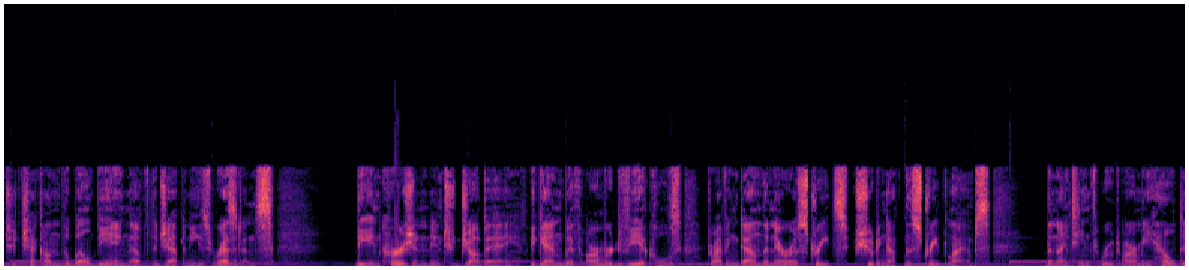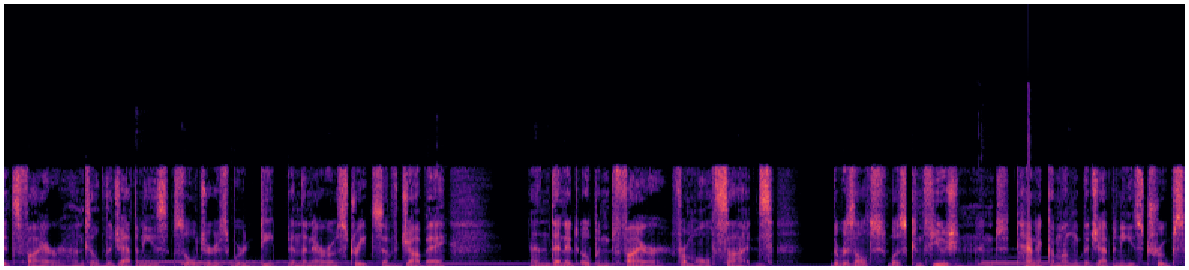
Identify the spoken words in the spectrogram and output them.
to check on the well-being of the Japanese residents. The incursion into Zhabei began with armored vehicles driving down the narrow streets shooting out the street lamps. The 19th Route Army held its fire until the Japanese soldiers were deep in the narrow streets of Zhabei, and then it opened fire from all sides. The result was confusion and panic among the Japanese troops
